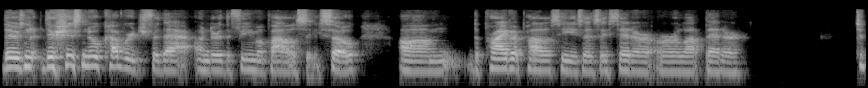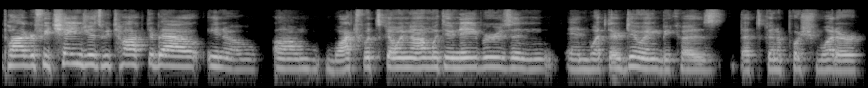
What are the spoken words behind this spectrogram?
there's no, there is no coverage for that under the FEMA policy. So um, the private policies, as I said, are, are a lot better topography changes we talked about you know um, watch what's going on with your neighbors and and what they're doing because that's going to push water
